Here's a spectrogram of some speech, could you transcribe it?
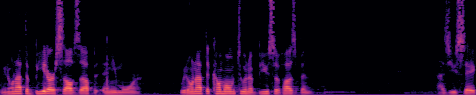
We don't have to beat ourselves up anymore. We don't have to come home to an abusive husband. As you say,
